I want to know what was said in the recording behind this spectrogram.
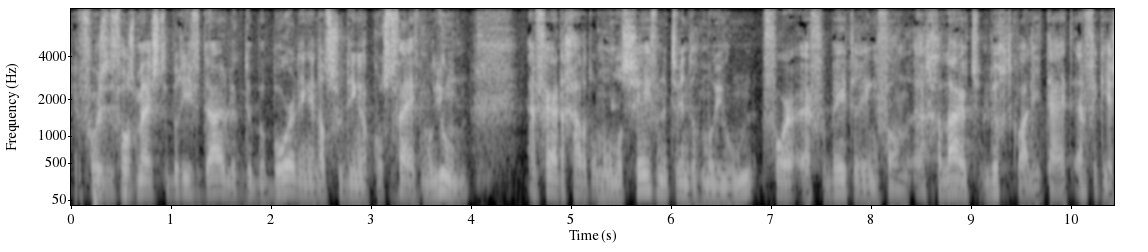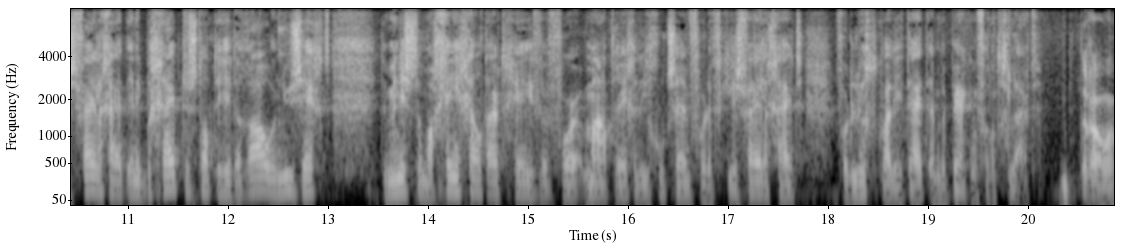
Voorzitter, volgens mij is de brief duidelijk. De beboording en dat soort dingen kost 5 miljoen. En verder gaat het om 127 miljoen voor uh, verbetering van uh, geluid, luchtkwaliteit en verkeersveiligheid. En ik begrijp dus dat de heer De Rauwe nu zegt... de minister mag geen geld uitgeven voor maatregelen die goed zijn voor de verkeersveiligheid... voor de luchtkwaliteit en beperking van het geluid. De Rauwe.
